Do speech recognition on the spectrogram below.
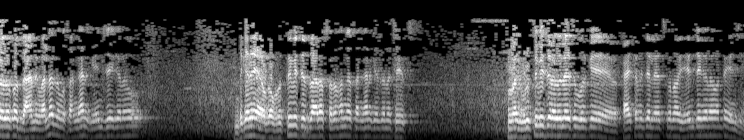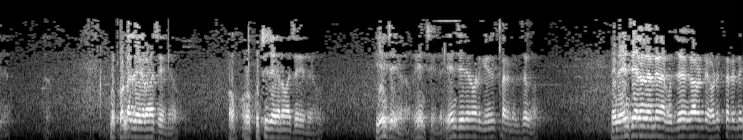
చదువుకో దానివల్ల నువ్వు సంఘానికి ఏం చేయగలవు అందుకనే ఒక వృత్తి విద్య ద్వారా సులభంగా సంఘానికి ఏదైనా చేయొచ్చు నువ్వు వృత్తి విద్య వదిలేసి ఊరికే కాగితం విద్య నేర్చుకున్నావు ఏం చేయగలవు అంటే ఏం చేయలేవు నువ్వు కొండ చేయగలవా చేయలేవు కుర్చీ చేయగలవా చేయలేవు ఏం చేయగలవు ఏం చేయలేవు ఏం చేయలేని వాడికి ఏం ఇస్తారండి ఉద్యోగం నేనేం చేయలేదండి నాకు ఉద్యోగం కావాలంటే ఎవడిస్తారండి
